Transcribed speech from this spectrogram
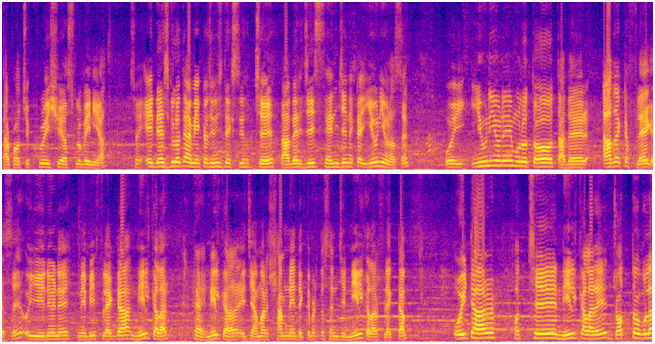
তারপর হচ্ছে ক্রোয়েশিয়া, স্লোভেনিয়া। সো এই দেশগুলোতে আমি একটা জিনিস দেখছি হচ্ছে, তাদের যে সেনজেন একটা ইউনিয়ন আছে, ওই ইউনিয়নে মূলত তাদের আলাদা একটা ফ্ল্যাগ আছে। ওই ইউনিয়নে মেবি ফ্ল্যাগটা নীল কালার। হ্যাঁ নীল কালার। এই যে আমার সামনে দেখতে পারতেছেন যে নীল কালার ফ্ল্যাগটা ওইটার হচ্ছে নীল কালারে যতগুলা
